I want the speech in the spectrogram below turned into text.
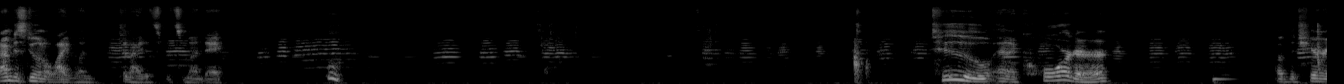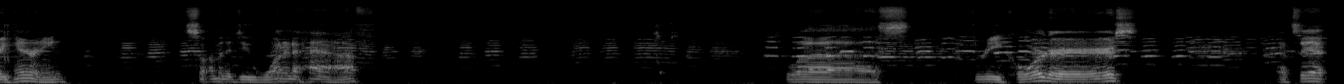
And I'm just doing a light one tonight. It's it's Monday. Whew. Two and a quarter of the cherry Heering. So I'm going to do one and a half plus three quarters. That's it.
